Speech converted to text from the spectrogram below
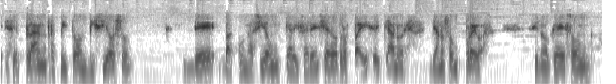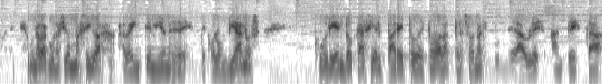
ese plan, repito, ambicioso de vacunación, que a diferencia de otros países ya no, es, ya no son pruebas, sino que son una vacunación masiva a 20 millones de, de colombianos, cubriendo casi el pareto de todas las personas vulnerables ante esta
